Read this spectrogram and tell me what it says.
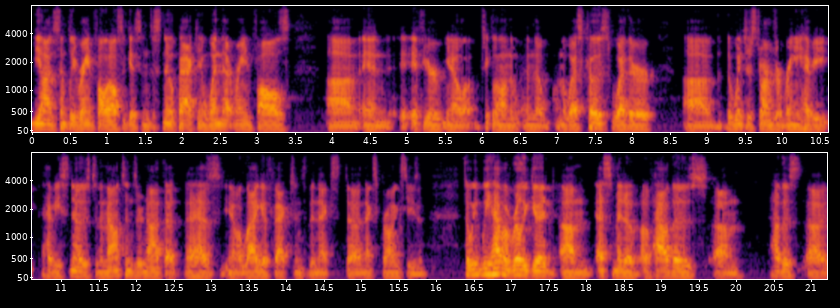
beyond simply rainfall. It also gets into snowpack and when that rain falls. Um, and if you're, you know, particularly on the, in the, on the West Coast, whether uh, the winter storms are bringing heavy, heavy snows to the mountains or not, that, that has, you know, a lag effect into the next, uh, next growing season. So we, we have a really good um, estimate of, of how those, um, how those uh,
